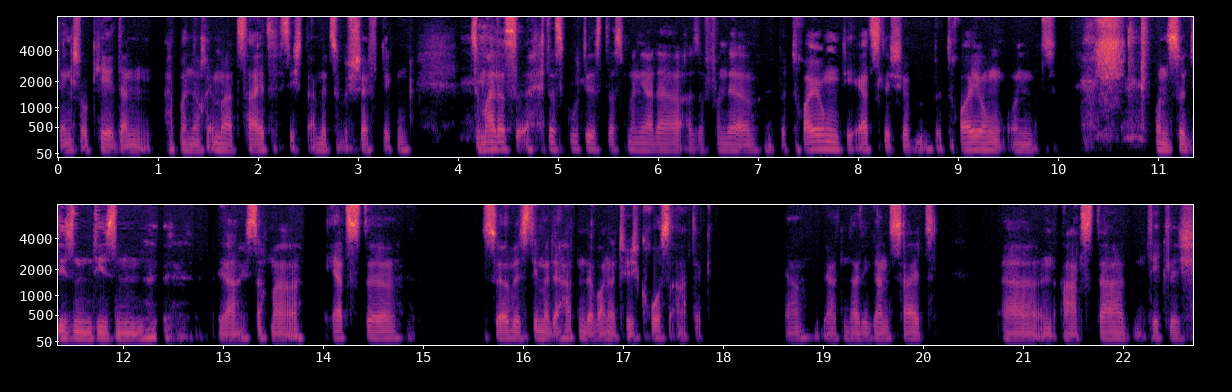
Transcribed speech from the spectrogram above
denke ich, okay, dann hat man noch immer Zeit, sich damit zu beschäftigen. Zumal das, das Gute ist, dass man ja da also von der Betreuung, die ärztliche Betreuung und, und so diesen, diesen, ja, ich sag mal, Ärzte, Service, den wir da hatten, der war natürlich großartig. Ja, wir hatten da die ganze Zeit äh, einen Arzt da, täglich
